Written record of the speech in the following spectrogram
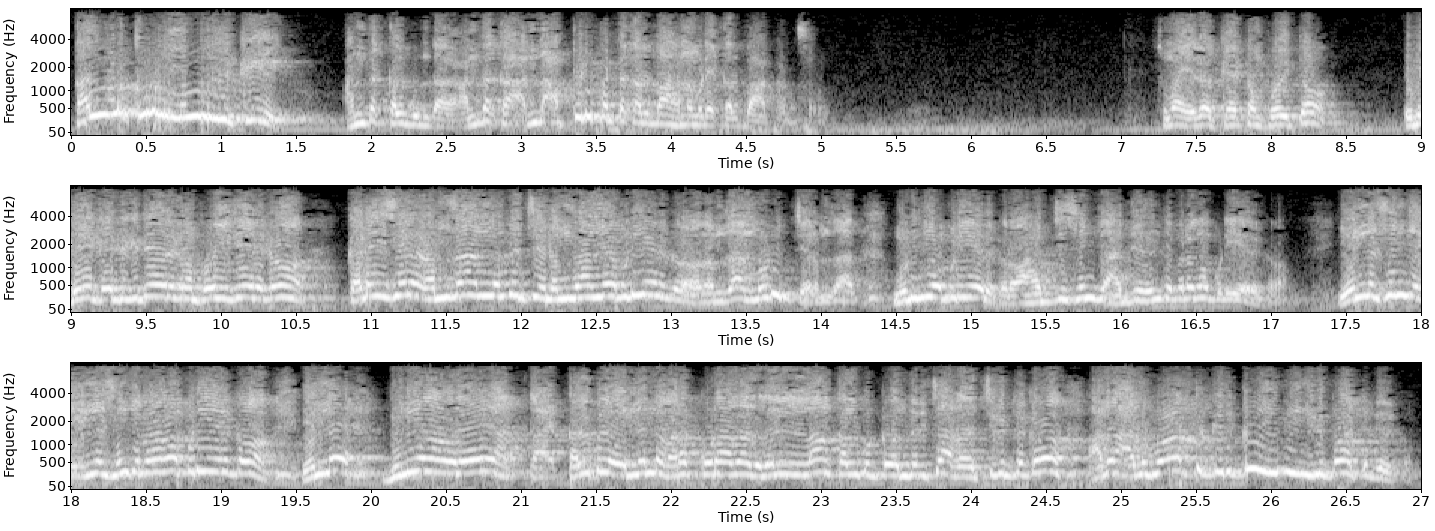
கல்வுக்கு ஒரு நூறு இருக்கு. அந்த கல்வி அந்த அந்த அப்படிப்பட்ட கல்பாக நம்முடைய கல்பாக்கணும் சொல்லுவோம் சும்மா ஏதோ கேட்டோம் போயிட்டோம். இப்படியே கேட்டுக்கிட்டே இருக்கிறோம் போயிட்டே இருக்கிறோம். கடைசியில ரம்ஜான் வந்துச்சு. ரம்ஜான்ல அப்படியே இருக்கிறோம். ரம்ஜான் முடிஞ்சு ரம்ஜான் முடிஞ்சு அப்படியே இருக்கிறோம். ஹஜ்ஜு செஞ்சு ஹஜ்ஜு செஞ்ச பிறகு அப்படியே இருக்கிறோம். என்ன செஞ்ச என்ன செஞ்ச பிறகு அப்படியே இருக்கிறோம். என்ன துனியாவிலே கல்வில என்னென்ன வரக்கூடாது அதெல்லாம் கல்புக்கு வந்துருச்சு. அதை வச்சுக்கிட்டு இருக்கிறோம். அது அது பாட்டுக்கு இருக்கு இது இது பாட்டுக்கு இருக்கும்.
